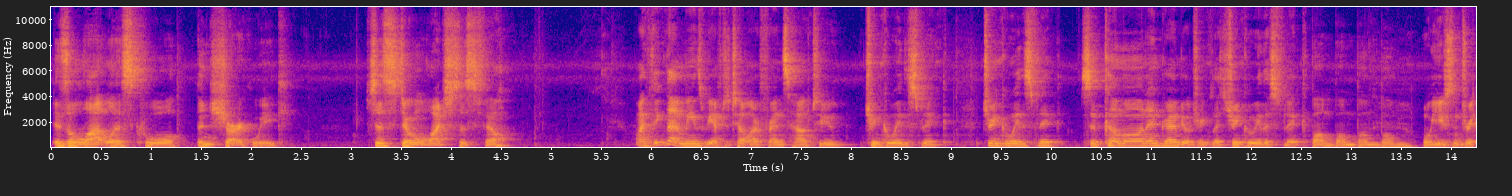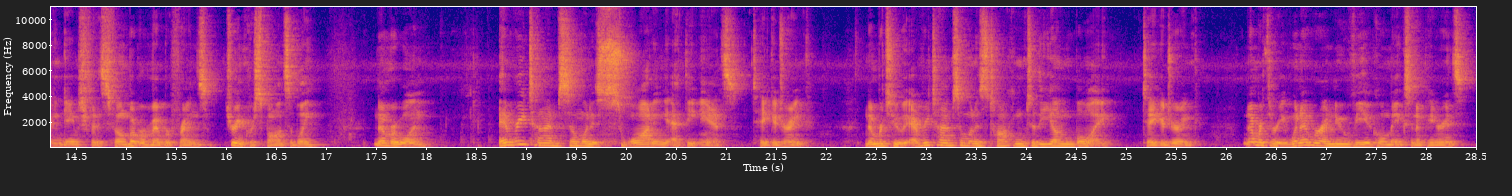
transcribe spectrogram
is a lot less cool than Shark Week. Just don't watch this film. Well, I think that means we have to tell our friends how to drink away this flick, drink away this flick. So come on and grab your drink. Let's drink away this flick. Bum bum bum bum. We'll use some drinking games for this film, but remember, friends, drink responsibly. Number one, every time someone is swatting at the ants, take a drink. Number two, every time someone is talking to the young boy, take a drink. Number three, whenever a new vehicle makes an appearance,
